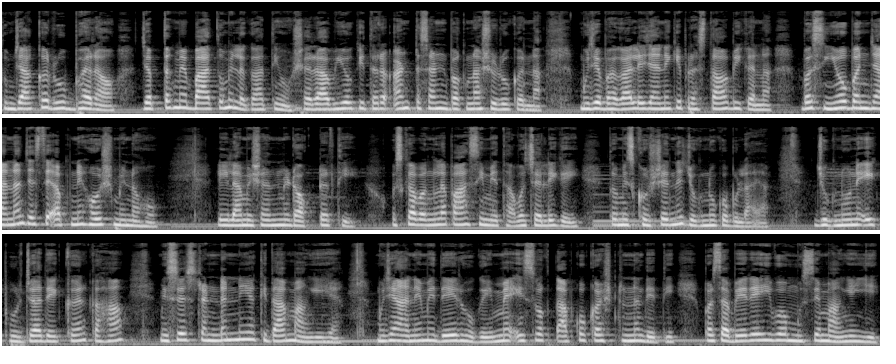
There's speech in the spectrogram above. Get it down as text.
तुम जाकर रूप भर आओ। जब तक मैं बातों में लगाती हूँ, शराबियों की तरह अंट संट बकना शुरू करना। मुझे भगा ले जाने के प्रस्ताव भी करना। बस यूँ बन जाना जैसे अपने होश में न हो। लीला मिशन में डॉक्टर थी। उसका बंगला पास ही में था, वह चली गई। तो मिस खुर्शीद ने जुगनू को बुलाया। जुगनू ने एक पुर्जा देखकर कहा, मिसेस टंडन ने यह किताब मांगी है। मुझे आने में देर हो गई। मैं इस वक्त आपको कष्ट न देती, पर सवेरे ही वो मुझसे मांगेंगी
